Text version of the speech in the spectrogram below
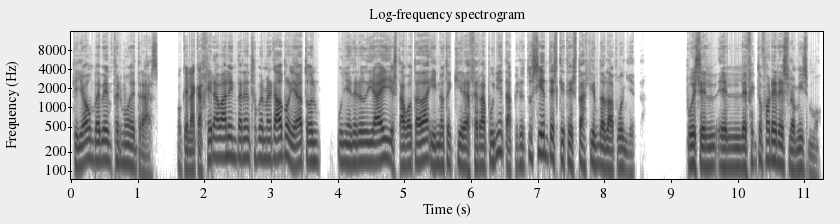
que lleva un bebé enfermo detrás, o que la cajera va lenta en el supermercado porque lleva todo el puñetero día ahí y está agotada y no te quiere hacer la puñeta, pero tú sientes que te está haciendo la puñeta. Pues el, el efecto Forer es lo mismo.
